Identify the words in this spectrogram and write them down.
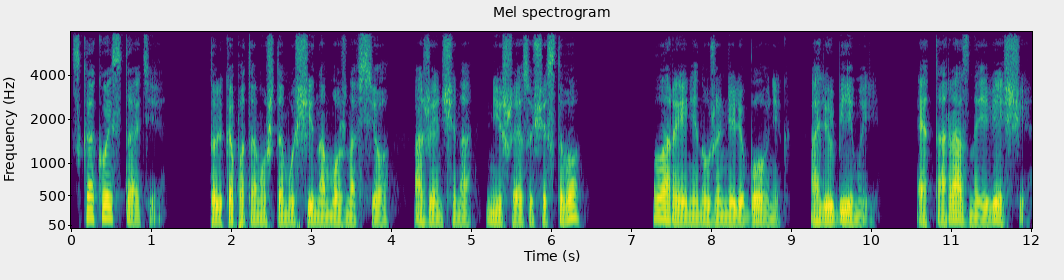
С какой стати? Только потому, что мужчинам можно все, а женщина – низшее существо? Лорене нужен не любовник, а любимый. Это разные вещи.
